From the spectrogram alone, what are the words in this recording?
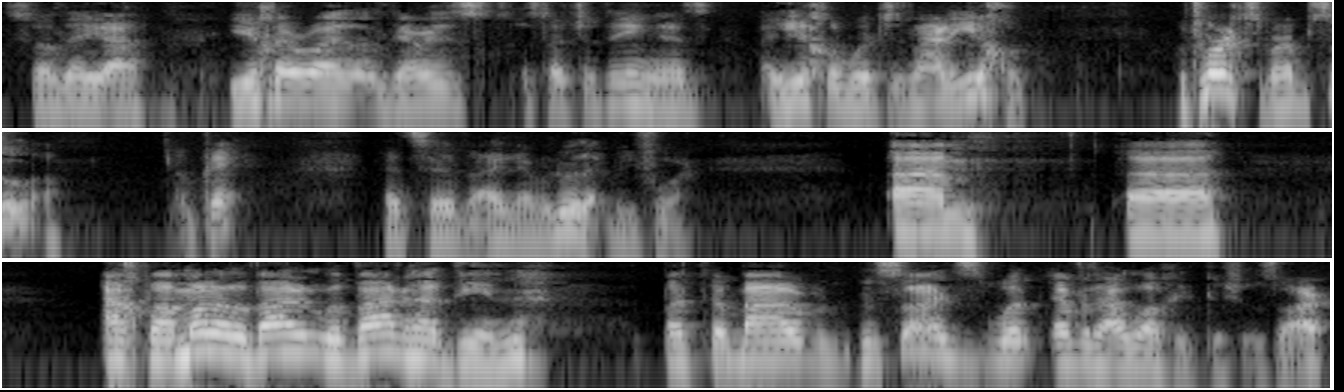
So they uh, yichud, there is such a thing as a yichud which is not a yichud, which works for Absula. Okay, that's it. I never knew that before. Um, uh, hadin, but the, besides whatever the halachic issues are,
